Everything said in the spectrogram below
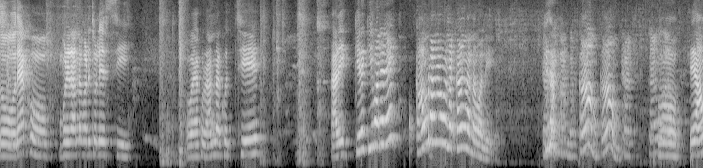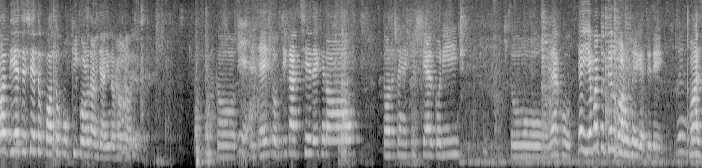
তো দেখো, বোনের রান্নাঘরে চলে এসেছি। ও এখন রান্না করছে। আর এই কি বলে রে? কামড়া না বলে না কাংড়া না বলে? কাম কাম। ও, এ আমার দিয়েছে, সে তো কত কি করব আমি জানি না, ভগবান। তো এই সবজি কাটছে, দেখে নাও। তোমাদের সঙ্গে একটু শেয়ার করি। তো দেখো এই এবার তো তেল গরম হয়ে গেছে রে মাছ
